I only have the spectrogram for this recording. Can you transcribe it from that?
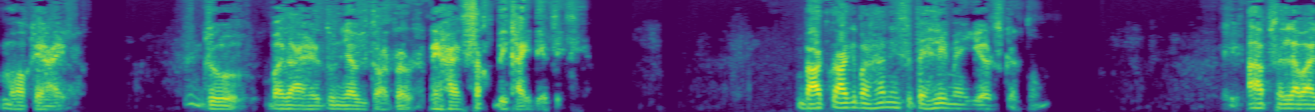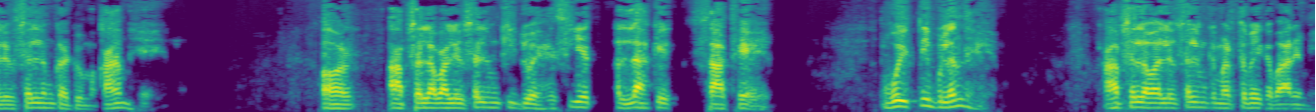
موقع آئے جو بظاہر دنیاوی طور پر نہایت سخت دکھائی دیتے تھے۔ بات کو آگے بڑھانے سے پہلے میں یہ عرض کرتا ہوں کہ آپ صلی اللہ علیہ وسلم کا جو مقام ہے اور آپ صلی اللہ علیہ وسلم کی جو حیثیت اللہ کے ساتھ ہے، وہ اتنی بلند ہے۔ آپ صلی اللہ علیہ وسلم کے مرتبے کے بارے میں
